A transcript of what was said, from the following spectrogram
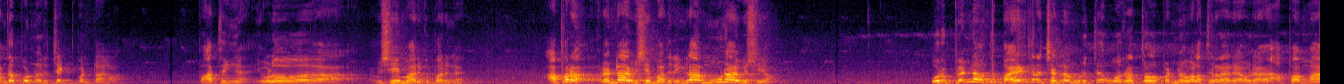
அந்த பொண்ணு ரிஜெக்ட் பண்ணிட்டாங்களாம். பார்த்துங்க எவ்வளோ விஷயமா இருக்குது பாருங்கள் அப்புறம் ரெண்டாவது விஷயம் பார்த்துட்டிங்களா மூணாவது விஷயம். ஒரு பெண்ணை வந்து பயங்கர செல்லம் கொடுத்து ஒருத்தோ பெண்ணு வளர்த்துறாரு அவர் அப்பா அம்மா.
